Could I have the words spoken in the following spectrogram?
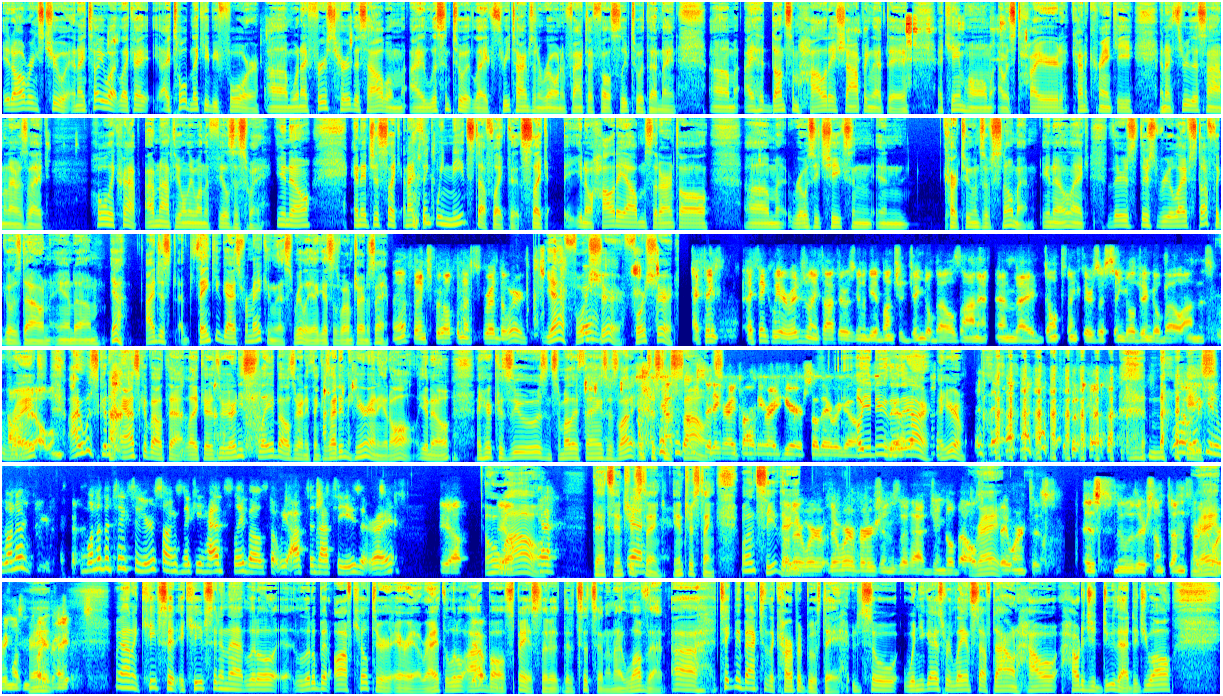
it all rings true. And I tell you what, like I, I told Nikki before, um, when I first heard this album, I listened to it like three times in a row. And in fact, I fell asleep to it that night. Um, I had done some holiday shopping that day. I came home, I was tired, kind of cranky, and I threw this on and I was like, holy crap, I'm not the only one that feels this way, you know? And it just like, and I think we need stuff like this, like, you know, holiday albums that aren't all um, rosy cheeks and, and, cartoons of snowmen you know like there's there's real life stuff that goes down and um yeah i just thank you guys for making this really i guess is what i'm trying to say Yeah, thanks for helping us spread the word. yeah for Yeah. sure for sure I think I think we originally thought there was going to be a bunch of jingle bells on it, and I don't think there's a single jingle bell on this holiday Right? album. I was gonna ask about that. Like, is there any sleigh bells or anything? Because I didn't hear any at all. You know, I hear kazoos and some other things. There's a lot of interesting Got sounds. sitting right by me right here. So there we go. Oh, you do? There they are. I hear them. Well. Nikki, one of one of the takes of your songs, Nikki had sleigh bells, but we opted not to use it, right? Yeah. Oh Yeah. wow, Yeah. That's interesting. Interesting. Well, and see So there there you. were there were versions that had jingle bells, Right. but they weren't as as smooth or something. The Right, recording wasn't right. quite right. Well, and it keeps it. It keeps it in that little, little bit off kilter area, right? The little Yep. oddball space that it that it sits in, and I love that. Uh, take me back to the carpet booth day. So when you guys were laying stuff down, how how did you do that? Did you all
